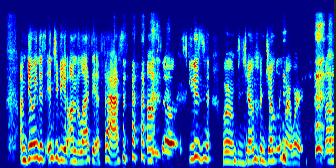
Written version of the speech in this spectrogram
I'm doing this interview on the last day of fast. Um, so excuse me, I'm jumbling my words. Um,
